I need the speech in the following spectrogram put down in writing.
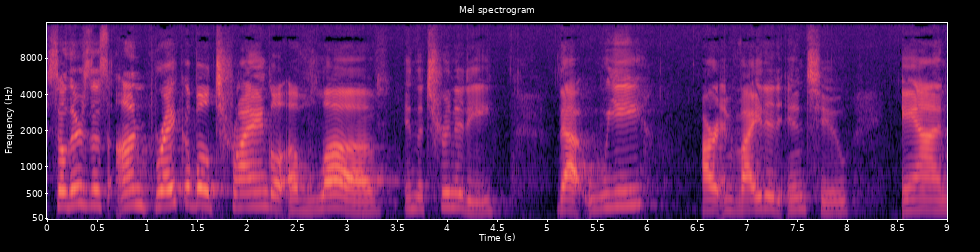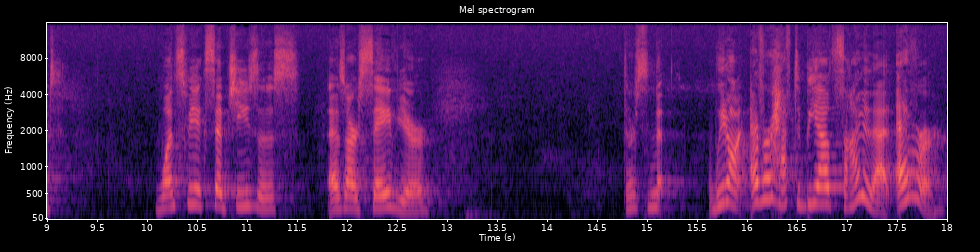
So there's this unbreakable triangle of love in the Trinity that we are invited into. And once we accept Jesus as our Savior, there's no, we don't ever have to be outside of that, ever.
